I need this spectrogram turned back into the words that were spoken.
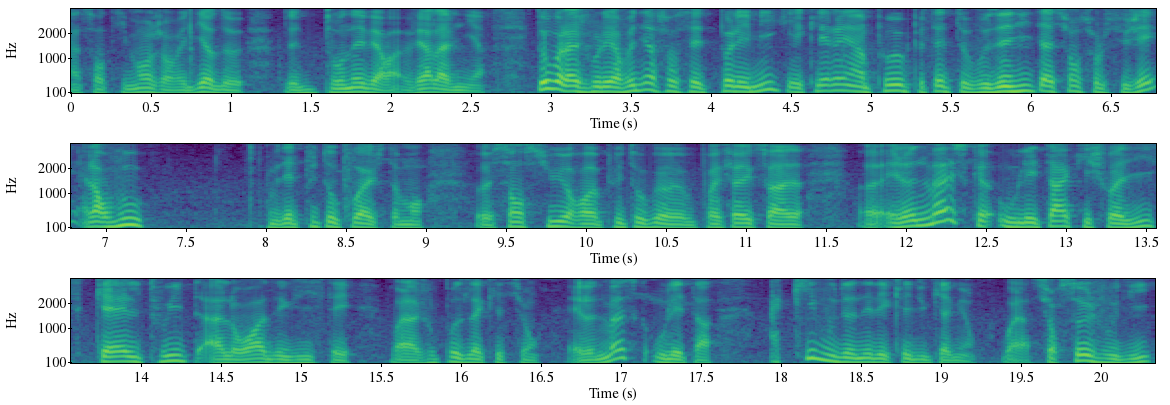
un, sentiment, j'ai envie de dire, de, tourner vers, vers l'avenir. Donc voilà, je voulais revenir sur cette polémique et éclairer un peu peut-être vos hésitations sur le sujet. Alors vous, vous êtes plutôt quoi justement? Euh, Censure, euh, plutôt que vous préférez que ce soit Elon Musk ou l'État qui choisisse quel tweet a le droit d'exister? Voilà, je vous pose la question. Elon Musk ou l'État? À qui vous donnez les clés du camion? Voilà, sur ce, je vous dis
